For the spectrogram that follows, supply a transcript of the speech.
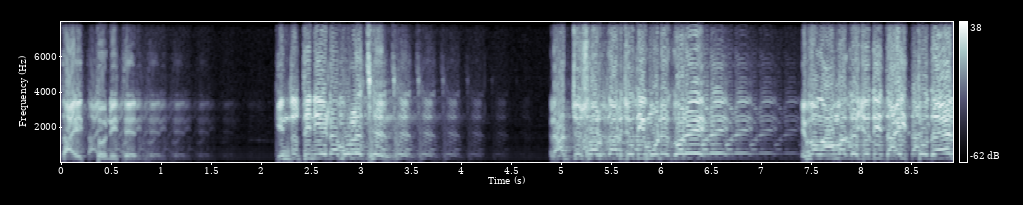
দায়িত্ব নিতেন। কিন্তু তিনি এটা বলেছেন। রাজ্য সরকার যদি মনে করে এবং আমাকে যদি দায়িত্ব দেন,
